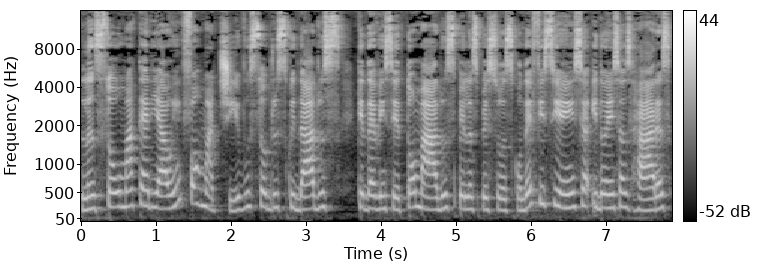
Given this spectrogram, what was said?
lançou material informativo sobre os cuidados que devem ser tomados pelas pessoas com deficiência e doenças raras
